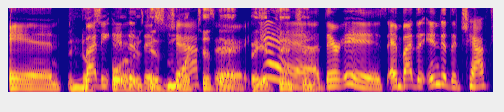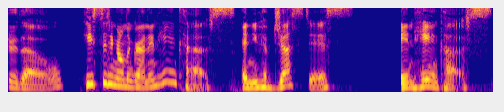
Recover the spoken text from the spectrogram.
And, And no by the end of this chapter, that. Yeah, attention. there is. And by the end of the chapter, though, he's sitting on the ground in handcuffs, and you have justice in handcuffs.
